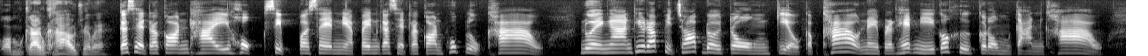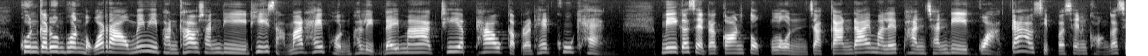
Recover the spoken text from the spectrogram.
กรมการข้าวใช่ไหม เกษตรกรไทย 60%เนี่ย เป็นเกษตรกรผู้ปลูกข้าว หน่วยงานที่รับผิดชอบโดยตรงเกี่ยวกับข้าวในประเทศนี้ก็คือกรมการข้าว คุณกรุณพลบอกว่าเราไม่มีพันธุ์ข้าวชั้นดีที่สามารถให้ผลผลิตได้มากเทียบเท่ากับประเทศคู่แข่ง มีเกษตรกรตกหล่นจากการได้เมล็ดพันธุ์ชั้นดีกว่า 90%ของเกษ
